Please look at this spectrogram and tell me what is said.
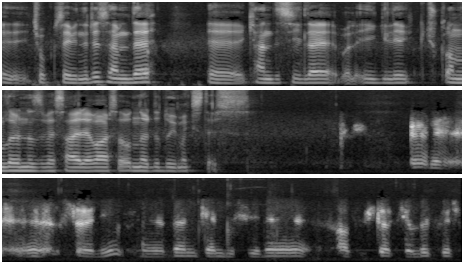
E, çok seviniriz. Hem de e, kendisiyle böyle ilgili küçük anılarınız vesaire varsa onları da duymak isteriz. Öyle e, söyleyeyim. E, ben kendisiyle 64 yıllık bir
